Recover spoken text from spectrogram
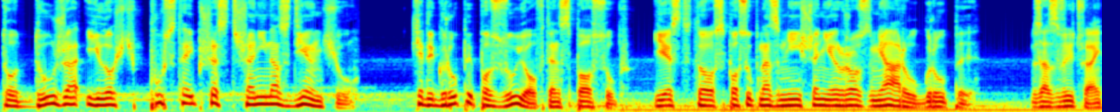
to duża ilość pustej przestrzeni na zdjęciu. Kiedy grupy pozują w ten sposób, jest to sposób na zmniejszenie rozmiaru grupy. Zazwyczaj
